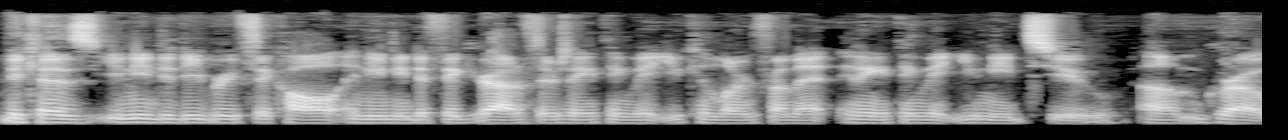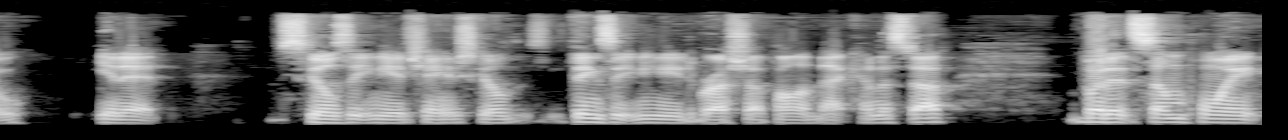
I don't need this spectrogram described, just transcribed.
because you need to debrief the call and you need to figure out if there's anything that you can learn from it and anything that you need to um, grow in it, skills that you need to change, skills, things that you need to brush up on, that kind of stuff. But at some point,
